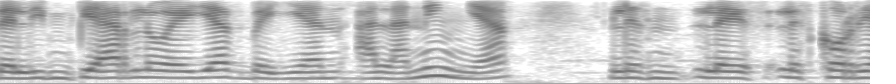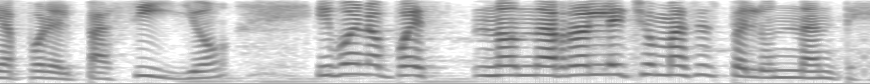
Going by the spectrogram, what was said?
de limpiarlo, ellas veían a la niña, les, les, les corría por el pasillo. Y bueno, pues nos narró el hecho más espeluznante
